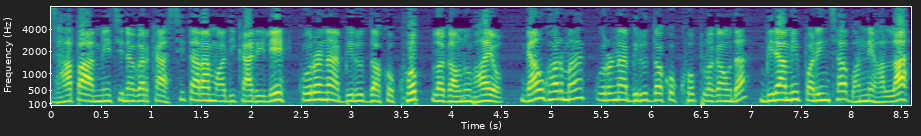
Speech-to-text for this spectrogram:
झापा मेचीनगरका सीताराम अधिकारीले कोरोना विरूद्धको खोप लगाउनुभयो। गाउँघरमा कोरोना विरूद्धको खोप लगाउँदा बिरामी परिन्छ भन्ने हल्ला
